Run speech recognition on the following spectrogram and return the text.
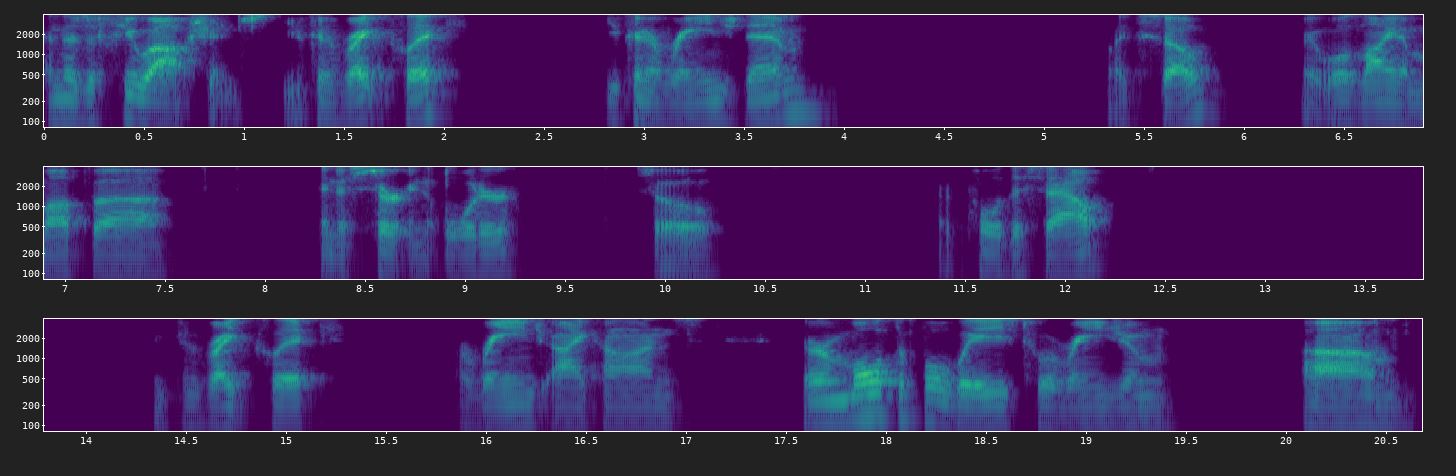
and there's a few options. You can right click, you can arrange them like so. It will line them up uh, in a certain order. So I pull this out. You can right click, arrange icons. There are multiple ways to arrange them. Um,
